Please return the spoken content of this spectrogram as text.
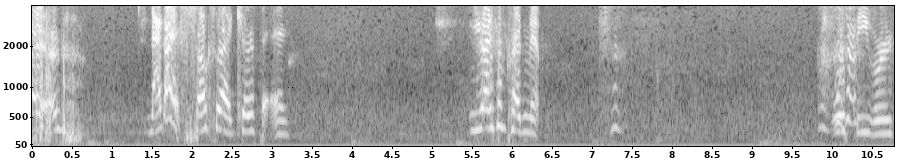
tired. That guy sucks that I killed at the end. You guys, I'm pregnant with fevers.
